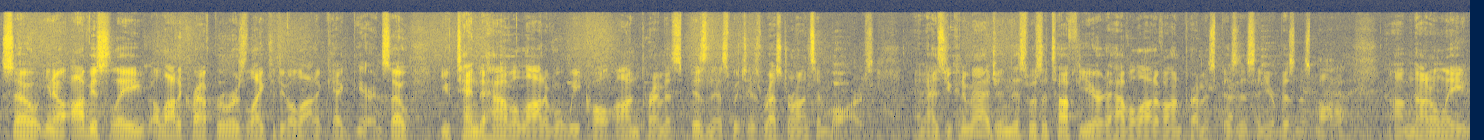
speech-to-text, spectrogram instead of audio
So, you know, obviously a lot of craft brewers like to do a lot of keg beer. And so you tend to have a lot of what we call on premise business, which is restaurants and bars. And as you can imagine, this was a tough year to have a lot of on premise business in your business model. Um, not only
